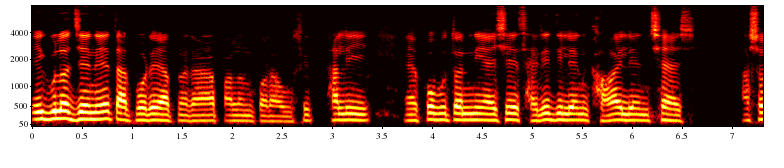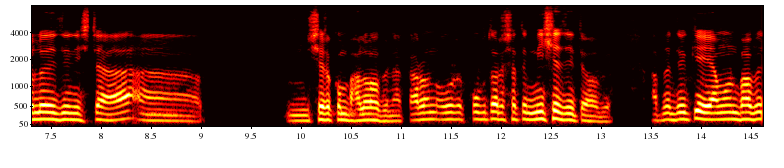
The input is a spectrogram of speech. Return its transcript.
এইগুলো জেনে তারপরে আপনারা পালন করা উচিত। খালি কবুতর নিয়ে এসে ছাড়িয়ে দিলেন, খাওয়াইলেন, শেষ। আসলে এই জিনিসটা সেরকম ভালো হবে না। কারণ ওর কবুতরের সাথে মিশে যেতে হবে। আপনাদেরকে এমনভাবে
